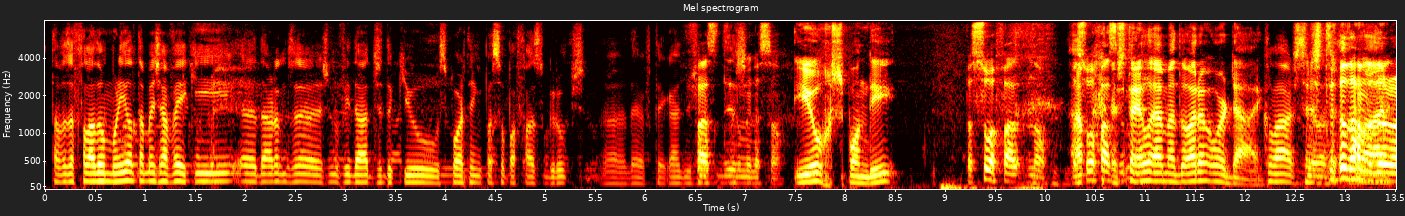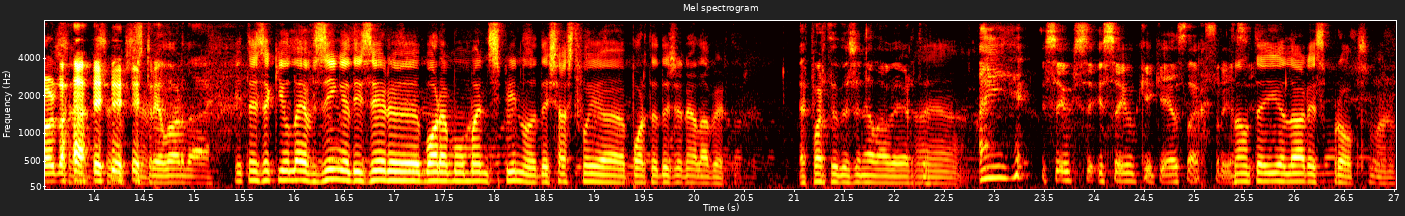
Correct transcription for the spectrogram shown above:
Estavas a falar do Murilo, também já veio aqui uh, dar-nos as novidades de que o Sporting passou para a fase de grupos. Uh, deve ter ganho Fase de eliminação. E eu respondi: Passou a fase. Não, passou a fase Estrela Amadora or die. Claro, estrela. Estrela da Amadora Sim, Ordem. sim, sim. Estrela Ordai. E tens aqui o Levezinho a dizer: uh, Bora, meu mano Spínola, deixaste foi a porta da janela aberta. A porta da janela aberta. É. Ai, eu sei, o que, eu sei o que é que é essa referência. Estão-te aí a dar esse props, mano.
